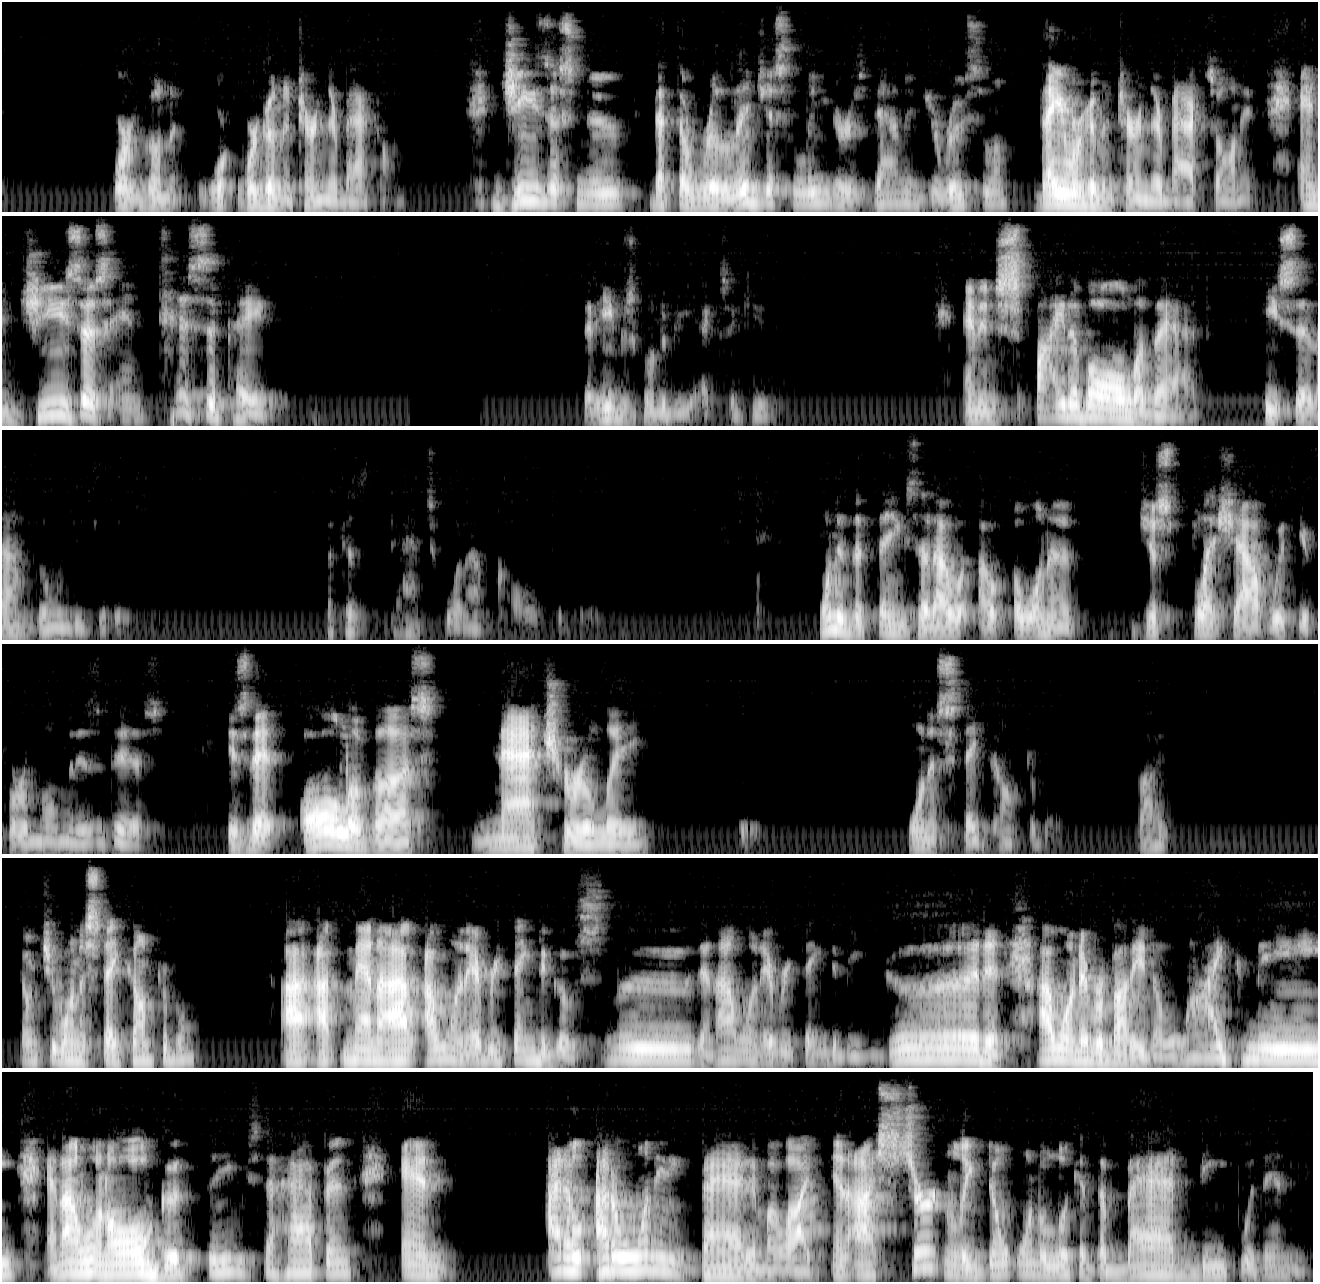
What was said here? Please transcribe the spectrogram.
were going to, were going to turn their back on him. Jesus knew that the religious leaders down in Jerusalem, they were going to turn their backs on him. And Jesus anticipated that he was going to be executed. And in spite of all of that, he said, I'm going to Jerusalem because that's what I'm called. One of the things that I, I, I want to just flesh out with you for a moment is this is that all of us naturally want to stay comfortable, right? Don't you want to stay comfortable? I, I, man, I, I want everything to go smooth and I want everything to be good and I want everybody to like me and I want all good things to happen. And I don't, I don't want any bad in my life. And I certainly don't want to look at the bad deep within me.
